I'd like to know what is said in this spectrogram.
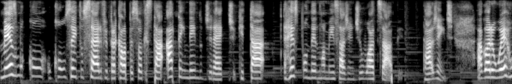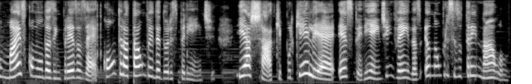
mesmo com o conceito serve para aquela pessoa que está atendendo direct, que está respondendo uma mensagem de WhatsApp tá, gente? Agora, o erro mais comum das empresas é contratar um vendedor experiente e achar que porque ele é experiente em vendas, eu não preciso treiná-lo.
